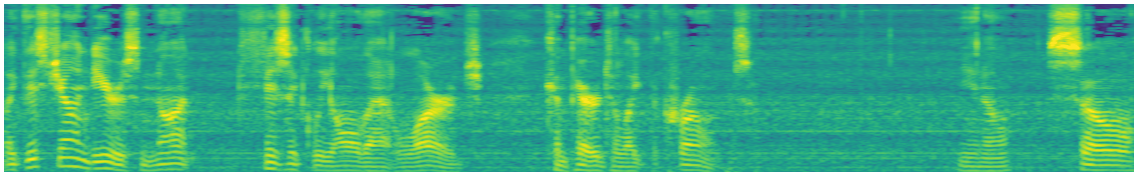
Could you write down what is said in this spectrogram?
Like, this John Deere is not physically all that large compared to like the Krones you know? So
